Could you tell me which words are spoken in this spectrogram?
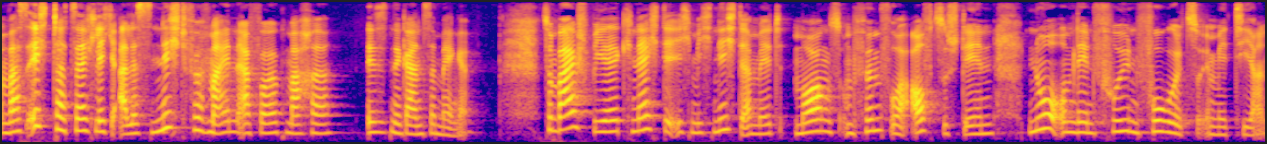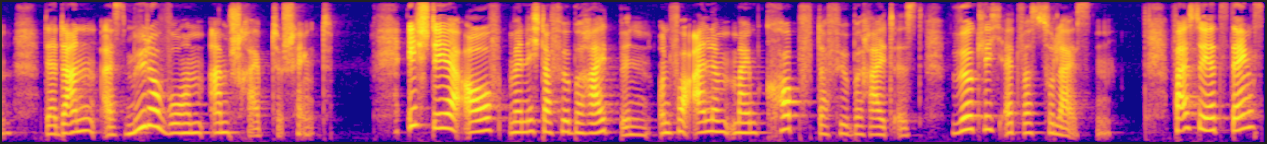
Was ich tatsächlich alles nicht für meinen Erfolg mache, ist eine ganze Menge. Zum Beispiel knechte ich mich nicht damit, morgens um 5 Uhr aufzustehen, nur um den frühen Vogel zu imitieren, der dann als müder Wurm am Schreibtisch hängt. Ich stehe auf, wenn ich dafür bereit bin und vor allem mein Kopf dafür bereit ist, wirklich etwas zu leisten. Falls du jetzt denkst,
